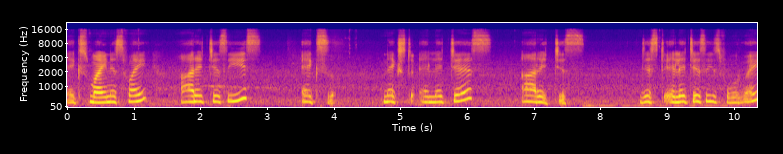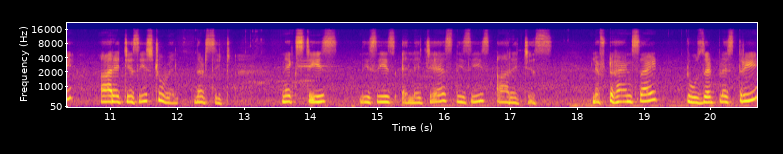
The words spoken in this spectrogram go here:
x minus 5, RHS is x. Next LHS, RHS. Just LHS is 4y, RHS is 12. That's it. Next is this is LHS, this is RHS. Left hand side 2z plus 3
